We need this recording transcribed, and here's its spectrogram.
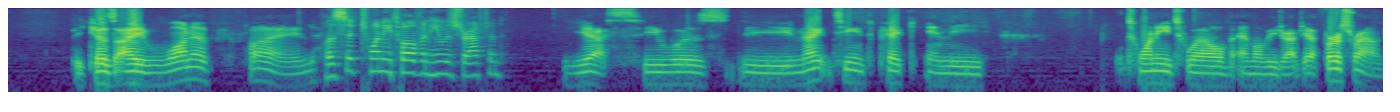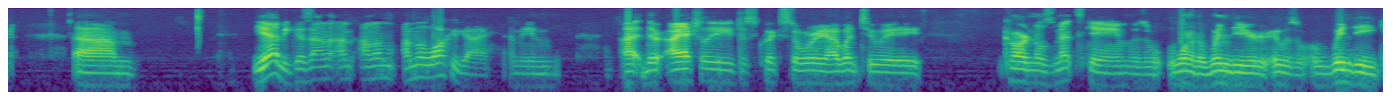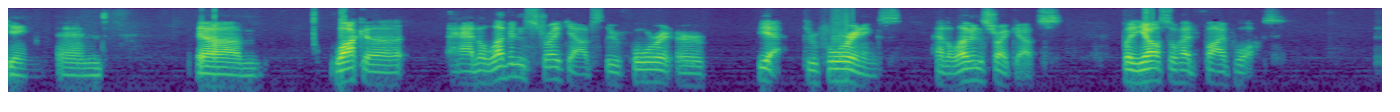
Because I want to find. Was it 2012 when he was drafted? Yes, he was the 19th pick in the 2012 MLB draft. Yeah, first round. Um, yeah, because I'm I'm I'm a, I'm a Milwaukee guy. I mean, I there I actually just quick story. I went to a Cardinals Mets game. It was one of the windier. It was a windy game, and um, Wacha had 11 strikeouts through four or yeah through four innings. Had 11 strikeouts, but he also had five walks.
